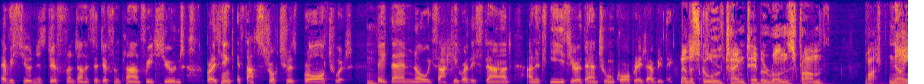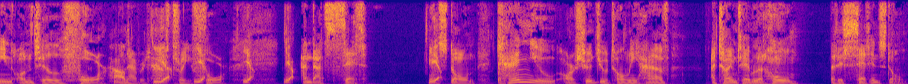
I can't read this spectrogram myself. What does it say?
every student is different and it's a different plan for each student. But I think if that structure is brought to it, mm. they then know exactly where they stand and it's easier then to incorporate everything. Now, the school timetable runs from what nine until four half, on average, half yeah, three, yeah, four. Yeah, yeah, and that's set in yeah. stone. Can you or should you, Tony, have a timetable at home that is set in stone?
